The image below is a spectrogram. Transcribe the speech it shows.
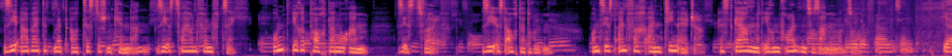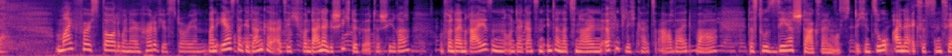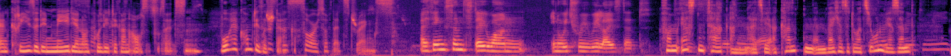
Sie arbeitet mit autistischen Kindern. Sie ist 52 und ihre Tochter Noam. Sie ist zwölf. Sie ist auch da drüben. Und sie ist einfach ein Teenager, ist gern mit ihren Freunden zusammen und so. My first thought when I heard of your story, mein erster Gedanke, als ich von deiner Geschichte hörte, Shira, und von deinen Reisen und der ganzen internationalen Öffentlichkeitsarbeit war, dass du sehr stark sein musst, dich in so einer existenziellen Krise den Medien und Politikern auszusetzen. Woher kommt diese Stärke? Vom ersten Tag an, als wir erkannten, in welcher Situation wir sind,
